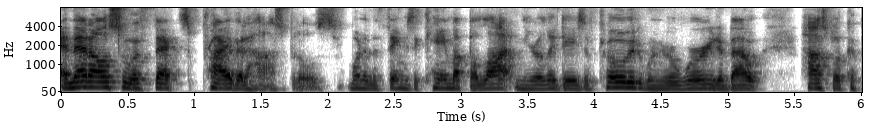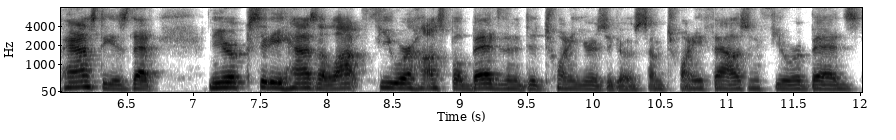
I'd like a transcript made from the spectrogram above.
And that also affects private hospitals. One of the things that came up a lot in the early days of COVID when we were worried about hospital capacity is that New York City has a lot fewer hospital beds than it did 20 years ago, some 20,000 fewer beds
